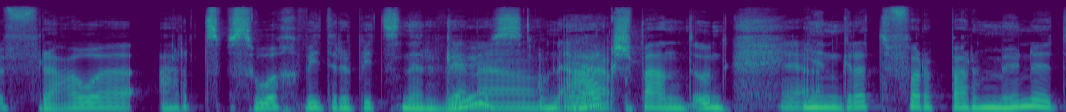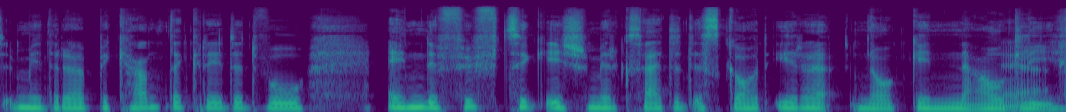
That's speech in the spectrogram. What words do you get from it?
Frauenarztbesuch wieder ein bisschen nervös genau. und ja. angespannt. Und ja. ich habe gerade vor ein paar Monaten mit einer Bekannten geredet, die Ende 50 ist und mir gesagt hat, es geht ihr noch genau ja. gleich.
